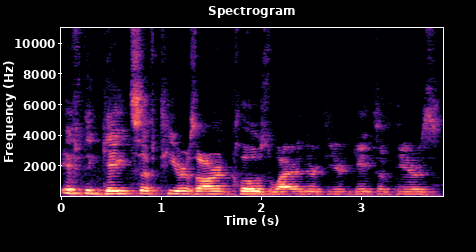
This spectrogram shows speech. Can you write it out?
If the gates of tears aren't closed, why are there gates of tears?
